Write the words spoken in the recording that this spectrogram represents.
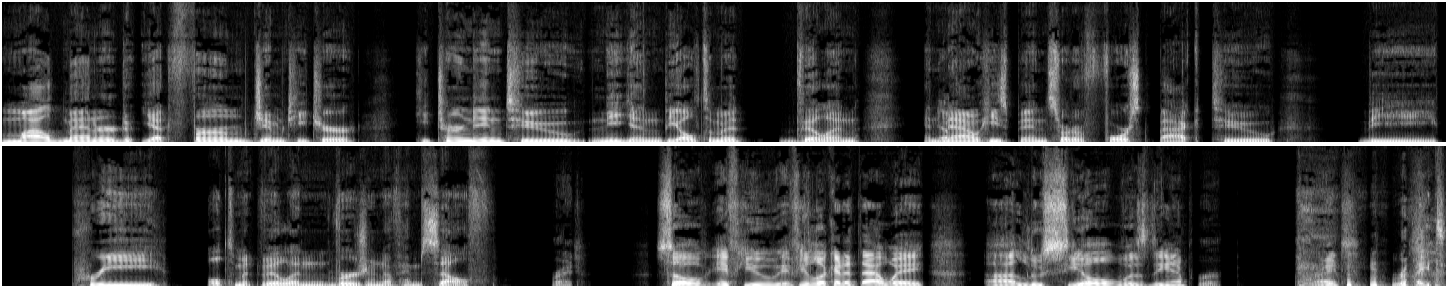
mild mannered yet firm gym teacher. He turned into Negan, the ultimate villain, and Yep. now he's been sort of forced back to the pre ultimate villain version of himself. Right. So if you if you look at it that way, uh, Lucille was the Emperor, right? right.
